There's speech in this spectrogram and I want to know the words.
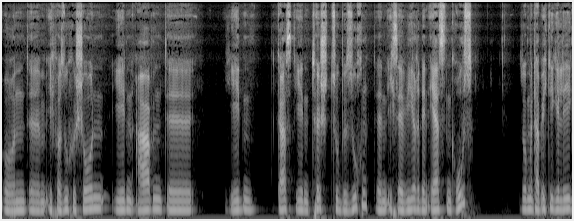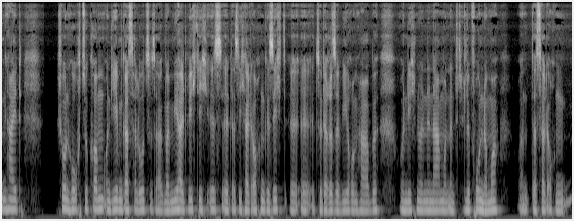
Und ähm, ich versuche schon jeden Abend äh, jeden Gast, jeden Tisch zu besuchen, denn ich serviere den ersten Gruß. Somit habe ich die Gelegenheit, schon hochzukommen und jedem Gast Hallo zu sagen, weil mir halt wichtig ist, äh, dass ich halt auch ein Gesicht äh, äh, zu der Reservierung habe und nicht nur einen Namen und eine Telefonnummer. Und das halt auch ein,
